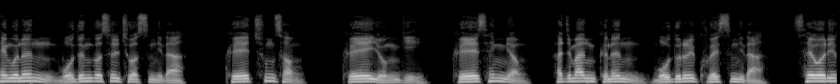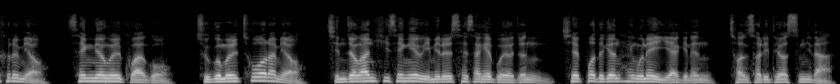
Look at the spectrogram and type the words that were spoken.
행운은 모든 것을 주었습니다. 그의 충성, 그의 용기, 그의 생명. 하지만 그는 모두를 구했습니다. 세월이 흐르며 생명을 구하고 죽음을 초월하며 진정한 희생의 의미를 세상에 보여준 셰퍼드견 행운의 이야기는 전설이 되었습니다.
